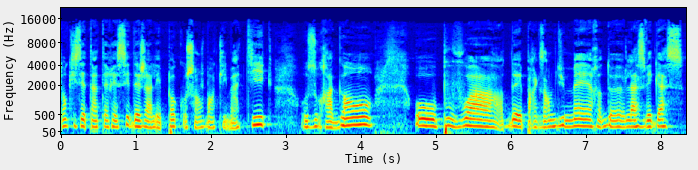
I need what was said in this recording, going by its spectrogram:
Donc il s'est intéressé déjà à l'époque au changement climatique, aux ouragans, au pouvoir, des, par exemple, du maire de Las Vegas,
